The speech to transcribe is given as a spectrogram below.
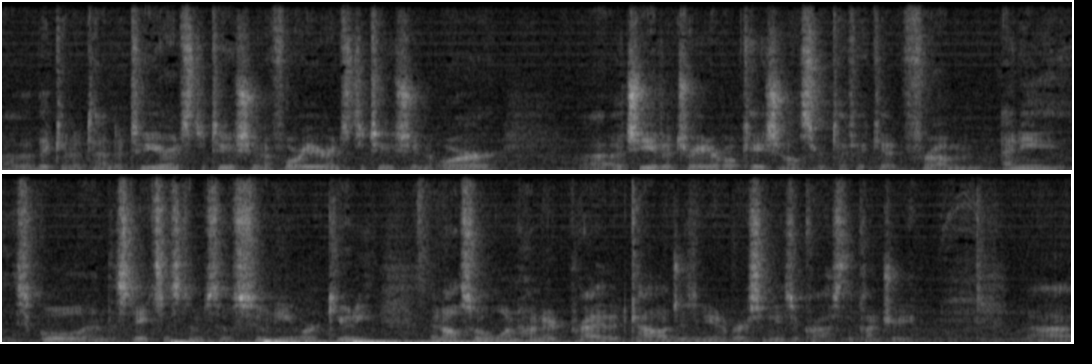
uh, that they can attend a two year institution, a four year institution, or uh, achieve a trade or vocational certificate from any school in the state system, so SUNY or CUNY, and also 100 private colleges and universities across the country uh,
